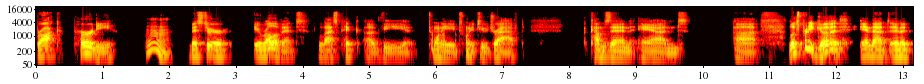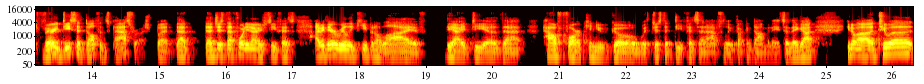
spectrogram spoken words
Brock Purdy, Mm, Mr. Irrelevant, last pick of the 2022 draft, comes in and uh looks pretty good in that in a very decent Dolphins pass rush. But that that just that 49ers defense, I mean, they're really keeping alive the idea that how far can you go with just a defense that absolutely fucking dominates. And they got, you know, uh Tua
